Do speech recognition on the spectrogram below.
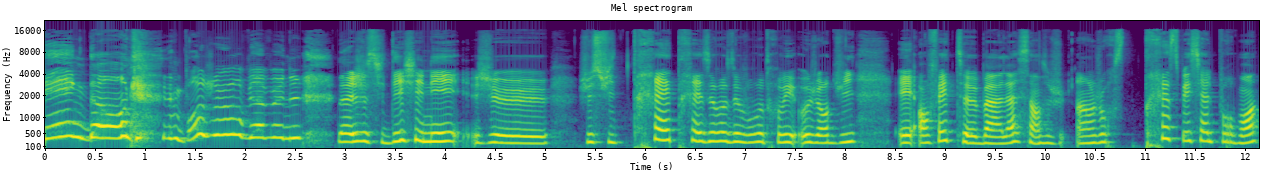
Ding Bonjour, bienvenue Je suis déchaînée, je, suis très très heureuse de vous retrouver aujourd'hui. Et en fait, euh, bah là, c'est un, un jour très spécial pour moi.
